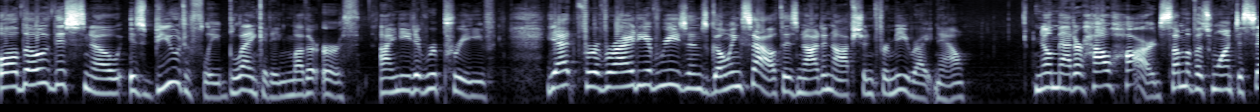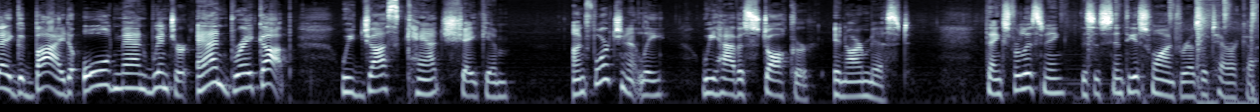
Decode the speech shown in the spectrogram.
Although this snow is beautifully blanketing Mother Earth, I need a reprieve. Yet, for a variety of reasons, going south is not an option for me right now. No matter how hard some of us want to say goodbye to old man winter and break up, we just can't shake him. Unfortunately, we have a stalker in our midst. Thanks for listening. This is Cynthia Swan for Esoterica.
